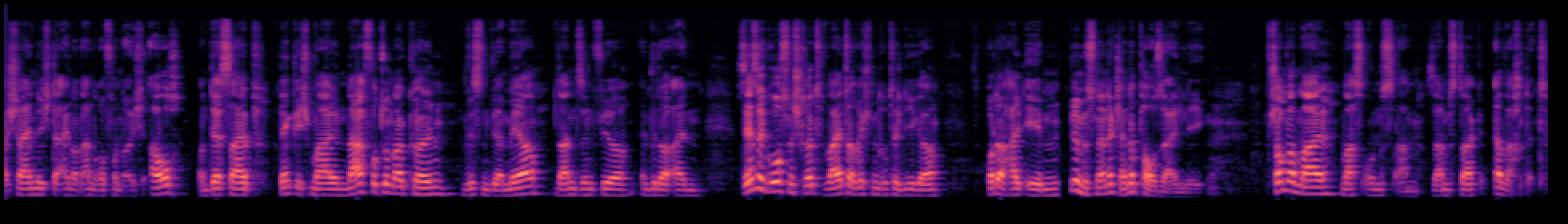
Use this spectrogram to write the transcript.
Wahrscheinlich der ein oder andere von euch auch. Und deshalb denke ich mal, nach Fortuna Köln wissen wir mehr. Dann sind wir entweder einen sehr, sehr großen Schritt weiter Richtung dritte Liga oder halt eben, wir müssen eine kleine Pause einlegen. Schauen wir mal, was uns am Samstag erwartet.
